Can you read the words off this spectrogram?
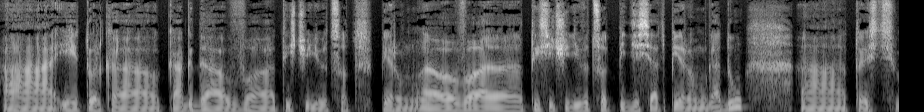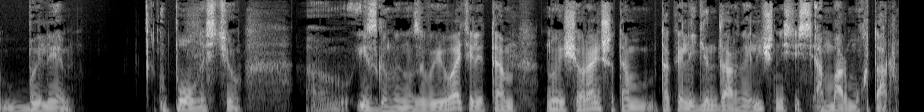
А, и только когда в, 1901, э, в 1951 году, а, то есть были полностью э, изгнаны завоеватели, там, ну, еще раньше там такая легендарная личность есть, Амар Мухтар,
